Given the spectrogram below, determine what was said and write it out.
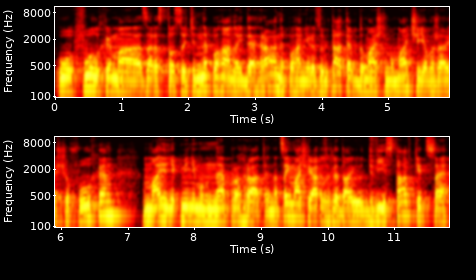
у Фулхема зараз досить непогано йде гра, непогані результати в домашньому матчі. Я вважаю, що Фулхем має як мінімум не програти. На цей матч я розглядаю дві ставки: це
